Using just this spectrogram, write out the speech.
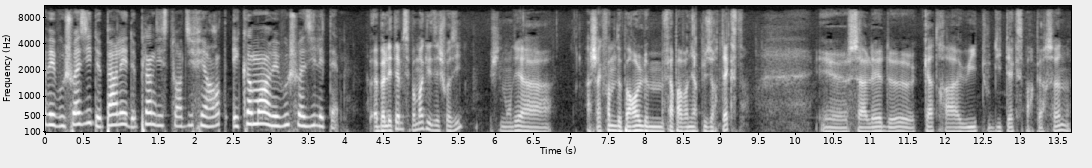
Avez-vous choisi de parler de plein d'histoires différentes et comment avez-vous choisi les thèmes? Eh ben, les thèmes, c'est pas moi qui les ai choisis. J'ai demandé à, chaque femme de parole de me faire parvenir plusieurs textes. Et euh, ça allait de 4 à 8 ou 10 textes par personne.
